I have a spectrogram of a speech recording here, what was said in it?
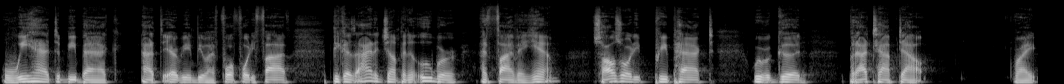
We had to be back at the Airbnb by 4:45 because I had to jump in an Uber at 5 a.m. So I was already pre-packed. We were good, but I tapped out. Right,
